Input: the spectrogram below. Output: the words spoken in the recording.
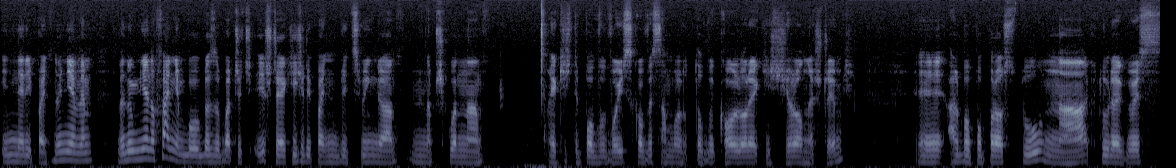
inny repaint. No nie wiem, według mnie no fajnie byłoby zobaczyć jeszcze jakiś repaint Blitzwinga, m, na przykład na jakiś typowy wojskowy, samolotowy kolor, jakiś zielony z czymś. Yy, albo po prostu na któregoś z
